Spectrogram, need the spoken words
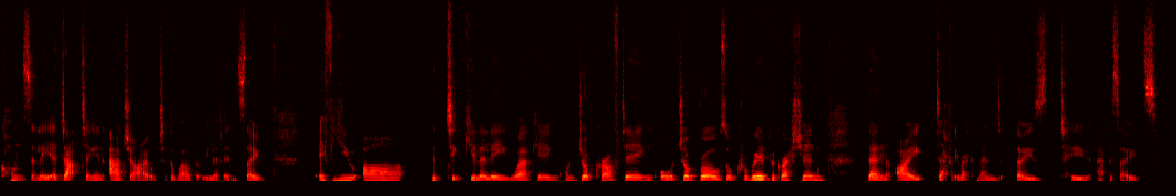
constantly adapting and agile to the world that we live in. So, if you are particularly working on job crafting or job roles or career progression, then I definitely recommend those two episodes.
